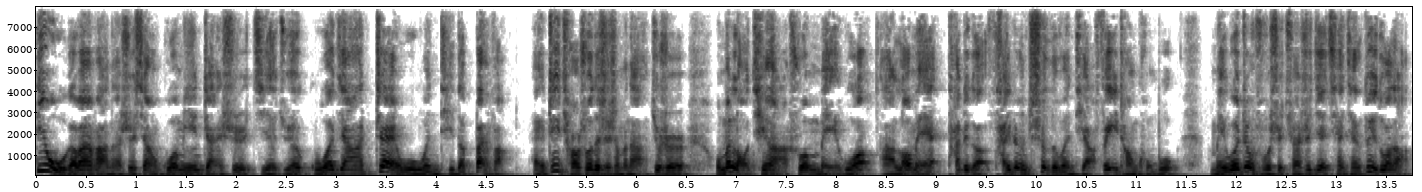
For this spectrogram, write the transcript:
第五个办法呢，是向国民展示解决国家他债务问题的办法。哎，这条说的是什么呢？就是我们老听啊，说美国啊，老美他这个财政赤字问题啊非常恐怖，美国政府是全世界欠钱最多的。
